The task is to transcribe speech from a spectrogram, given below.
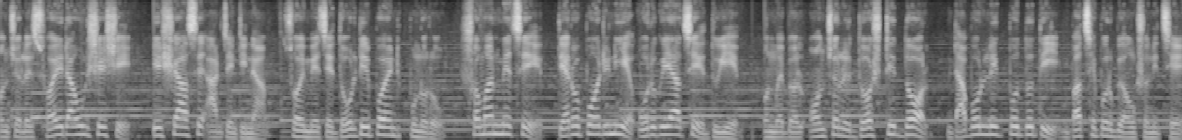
অঞ্চলের ছয় রাউন্ড শেষে এসে আছে আর্জেন্টিনা। ছয় ম্যাচে দলটির পয়েন্ট পনেরো, সমান ম্যাচে তেরো পয়েন্ট নিয়ে উরুগুয়ে আছে দুইয়ে। কনমেবল অঞ্চলের দশটি দল ডাবল লিগ পদ্ধতি বাছাই পর্বে অংশ নিচ্ছে।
